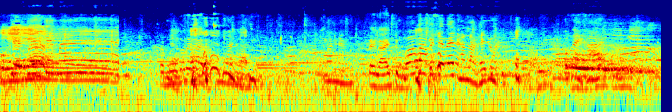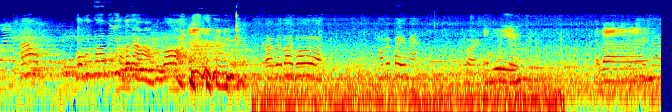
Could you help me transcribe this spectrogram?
เย้เก่งมากคนมือก็ไม่ได้วันนั้นได้ร้ายจุ่มว่ามาไปเซเว่นหันหลังให้ดูตรงไหนคะอ้าวพอคุณพ่อไม่อยู่ก็ถามหาคุณพ่อไปไปไปพ่อก่อนพ่อไม่ไปใช่ไหมไปน้องบูนบ๊ายบาไปยค่ะ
